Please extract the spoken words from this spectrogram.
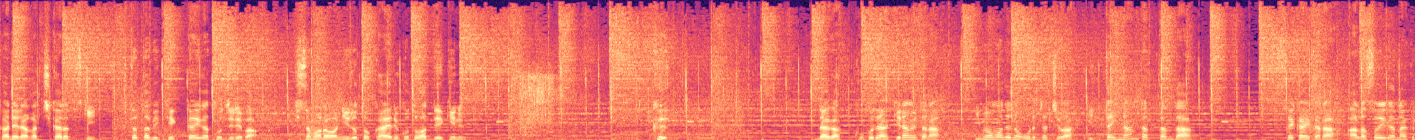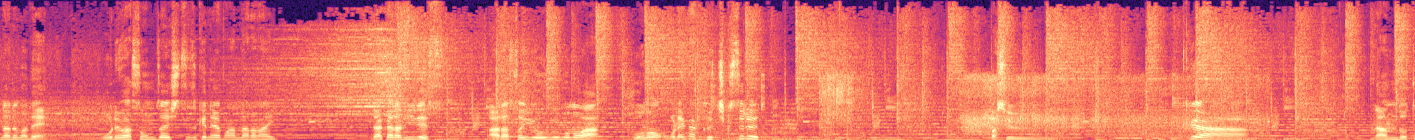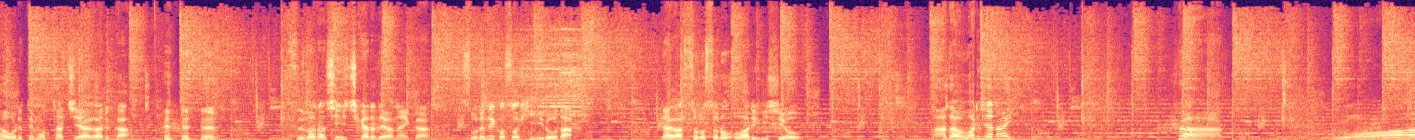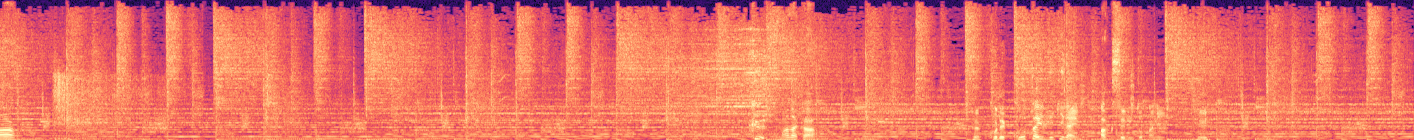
彼らが力尽き再び結界が閉じれば貴様らは二度と帰ることはできぬ。く。だがここで諦めたら今までの俺たちは一体何だったんだ？世界から争いがなくなるまで俺は存在し続けねばならない。だからリです争いを生む者はこの俺が駆逐する。バシュー。くわ何度倒れても立ち上がるか？素晴らしい力ではないか。それでこそヒーローだ。だがそろそろ終わりにしよう。まだ終わりじゃない。ふわ。うおー。くまだか。これ交代できないの？アクセルとかに。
